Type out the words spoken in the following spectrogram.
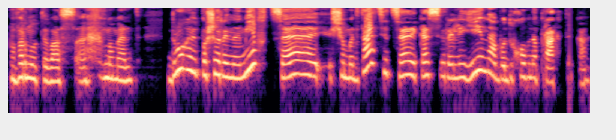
повернути вас е, в момент. Другий поширений міф це що медитація це якась релігійна або духовна практика.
